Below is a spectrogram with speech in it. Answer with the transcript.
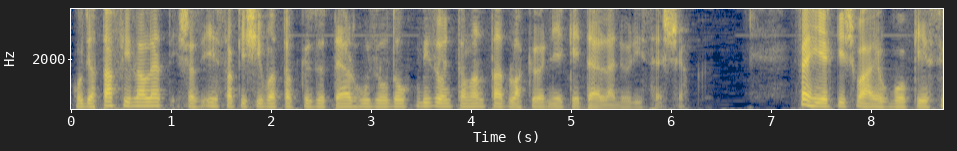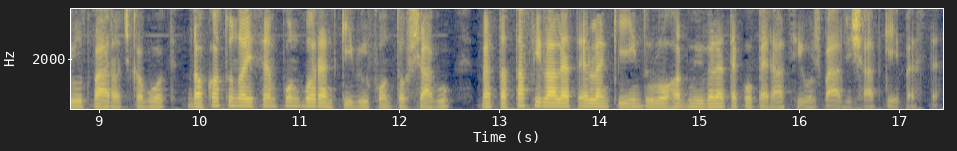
hogy a Tafilalet és az északi sivatag között elhúzódó bizonytalan Tadla környékét ellenőrizhesse. Fehér kis vályokból készült váracska volt, de a katonai szempontból rendkívül fontosságú, mert a Tafilalet ellen kiinduló hadműveletek operációs bázisát képezte.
